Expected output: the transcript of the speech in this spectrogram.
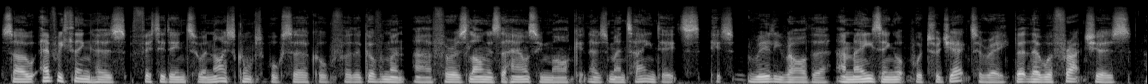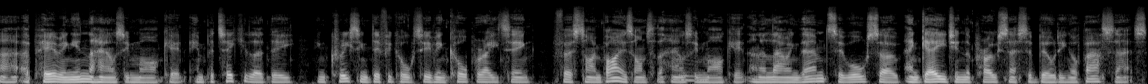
So everything has fitted into a nice, comfortable circle for the government uh, for as long as the housing market has maintained its its really rather amazing upward trajectory. But there were fractures uh, appearing in the housing market, in particular the increasing difficulty of incorporating first time buyers onto the housing mm. market and allowing them to also engage in the process of building up assets.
